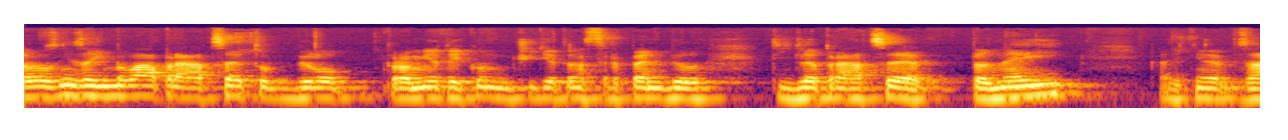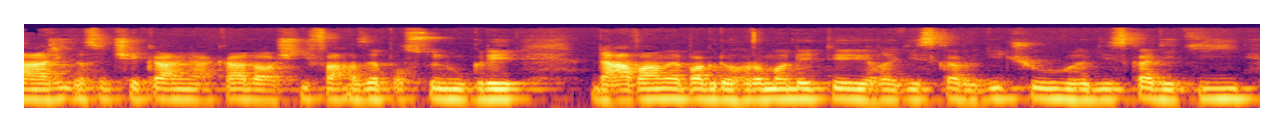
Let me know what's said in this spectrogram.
hrozně zajímavá práce, to bylo pro mě teď určitě ten srpen byl týhle práce plnej, a teď mě v září zase čeká nějaká další fáze posunu, kdy dáváme pak dohromady ty hlediska rodičů, hlediska dětí,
